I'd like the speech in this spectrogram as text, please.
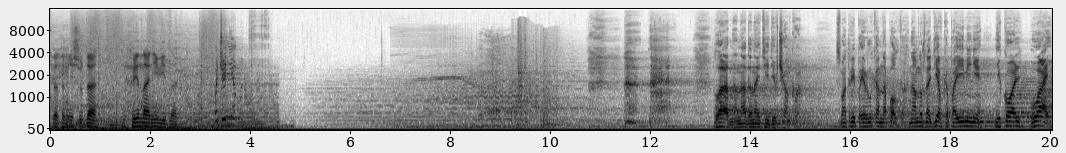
куда-то мне сюда ни хрена не видно. Починил! Ладно, надо найти девчонку. Смотри по ярлыкам на полках. Нам нужна девка по имени Николь Уайт.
